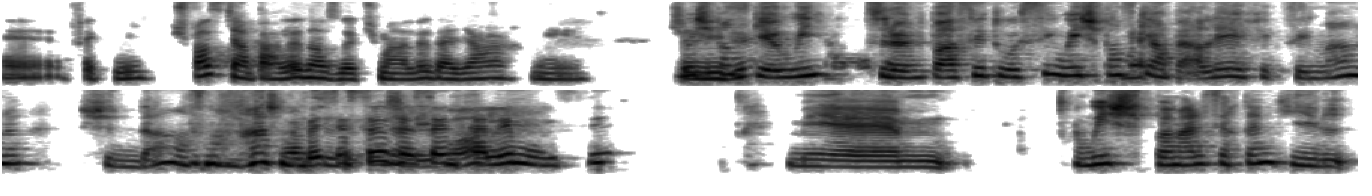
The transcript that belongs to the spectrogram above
fait que oui, je pense qu'il en parlait dans ce document-là d'ailleurs, mais... Je, je pense que oui. Tu l'as vu passer toi aussi. Oui, je pense qu'il en parlait effectivement. Là. Je suis dedans en ce moment. ben, c'est ça, j'essaie d'aller moi aussi. Mais oui, je suis pas mal certaine qu'il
